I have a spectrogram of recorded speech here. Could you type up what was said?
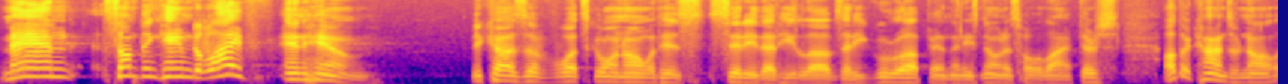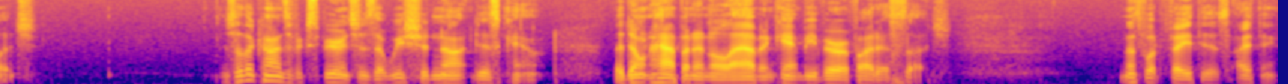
man, something came to life in him because of what's going on with his city that he loves, that he grew up in, that he's known his whole life. There's other kinds of knowledge. There's other kinds of experiences that we should not discount, that don't happen in a lab and can't be verified as such. And that's what faith is, I think.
